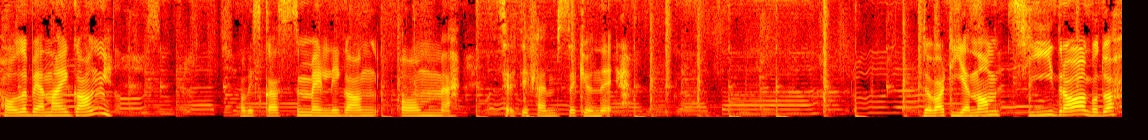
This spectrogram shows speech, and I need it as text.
Holder bena i gang. Og vi skal smelle i gang om 35 sekunder. Du har vært gjennom ti drag, og du har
